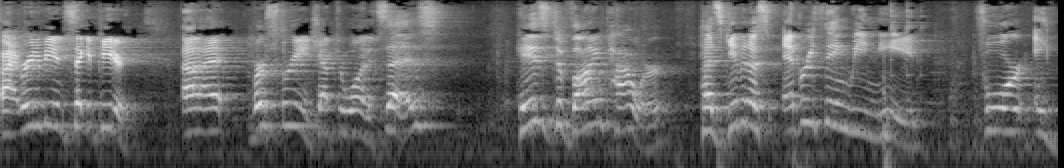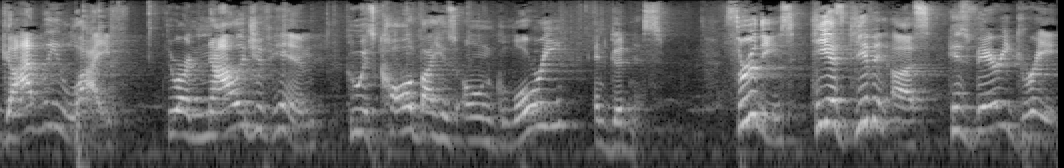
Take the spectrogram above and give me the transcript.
right, we're going to be in Second Peter. Uh, verse 3 in chapter 1, it says, His divine power has given us everything we need for a godly life through our knowledge of Him who is called by His own glory and goodness. Through these, He has given us His very great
